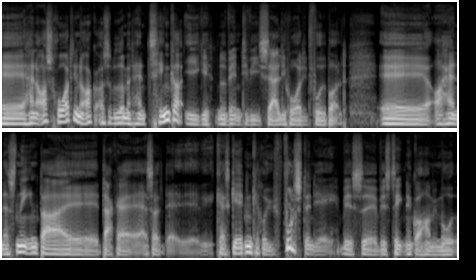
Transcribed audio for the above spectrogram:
Øh, han er også hurtig nok og så videre, men han tænker ikke nødvendigvis særlig hurtigt fodbold. Øh, og han er sådan en, der, øh, der kan, altså, øh, kasketten kan ryge fuldstændig af, hvis, hvis tingene går ham imod.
